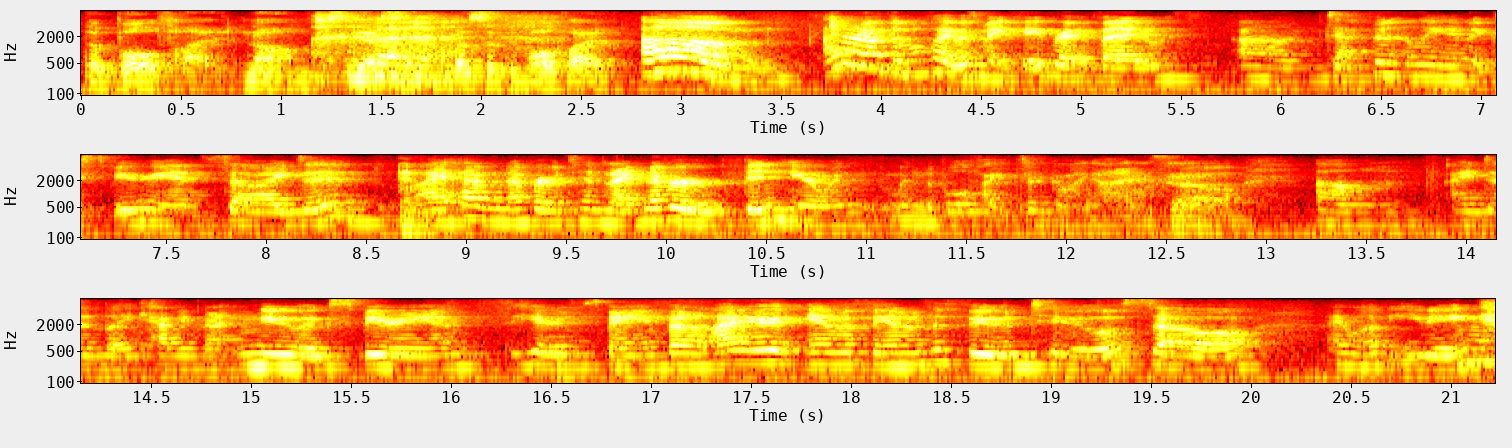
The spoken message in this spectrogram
the bullfight. No, I'm just guessing. was it the bullfight? Um, I don't know if the bullfight was my favorite, but it was um, definitely an experience. So I did. I have never attended. I've never been here when when the bullfights are going on. So. Yeah. Um, I did like having that new experience here in Spain, but I am a fan of the food too, so I love eating.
